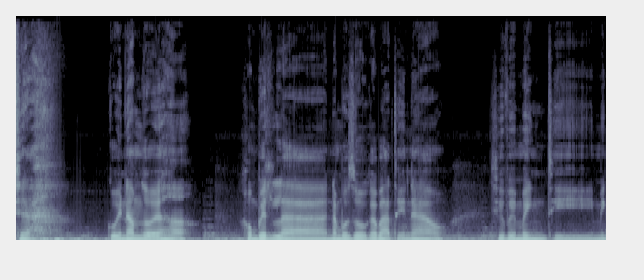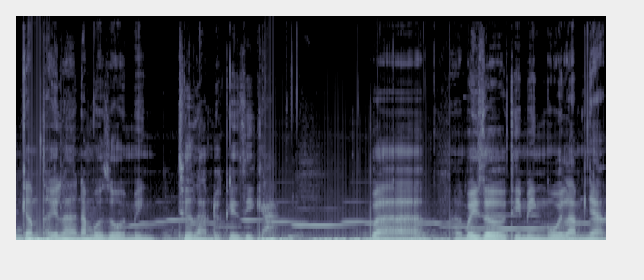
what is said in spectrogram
Chà, cuối năm rồi á hả? Không biết là năm vừa rồi các bạn thế nào. Chứ với mình thì mình cảm thấy là năm vừa rồi mình chưa làm được cái gì cả. Và à, bây giờ thì mình ngồi làm nhảm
